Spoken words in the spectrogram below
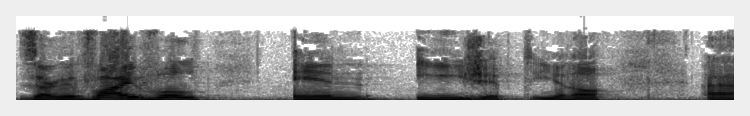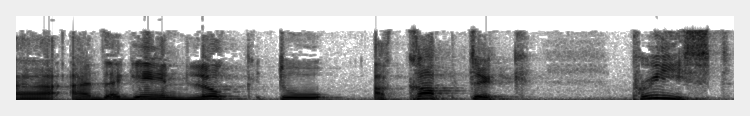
the revival in Egypt, you know. Uh, and again, look to a Coptic priest.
